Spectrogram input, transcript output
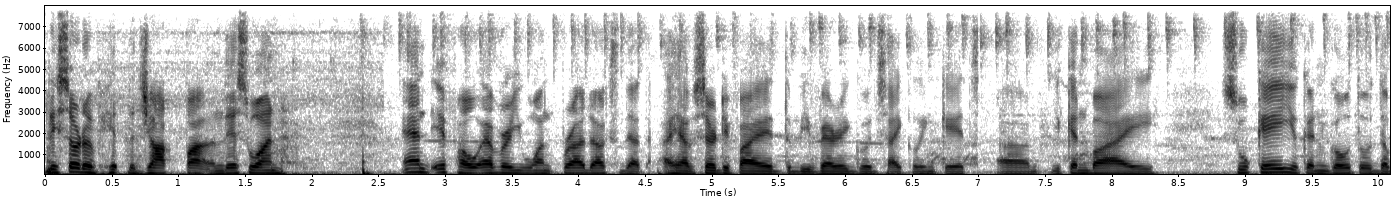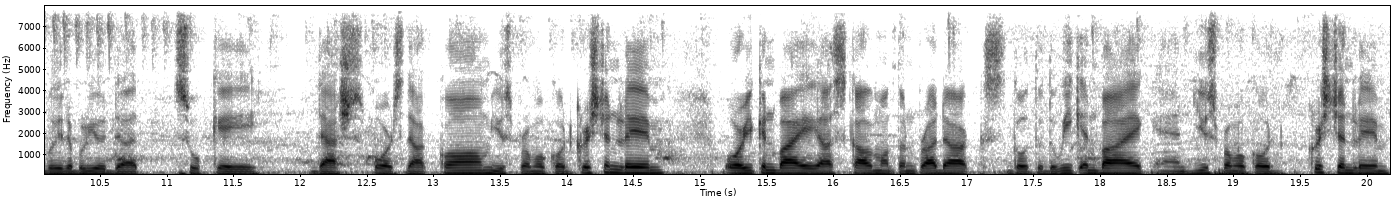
they sort of hit the jackpot on this one and if however you want products that I have certified to be very good cycling kits um, you can buy Suke you can go to www.suke-sports.com use promo code Kristiane Lim. Or you can buy uh, Skull Mountain products go to the weekend bike and use promo code Kristiane Lim.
